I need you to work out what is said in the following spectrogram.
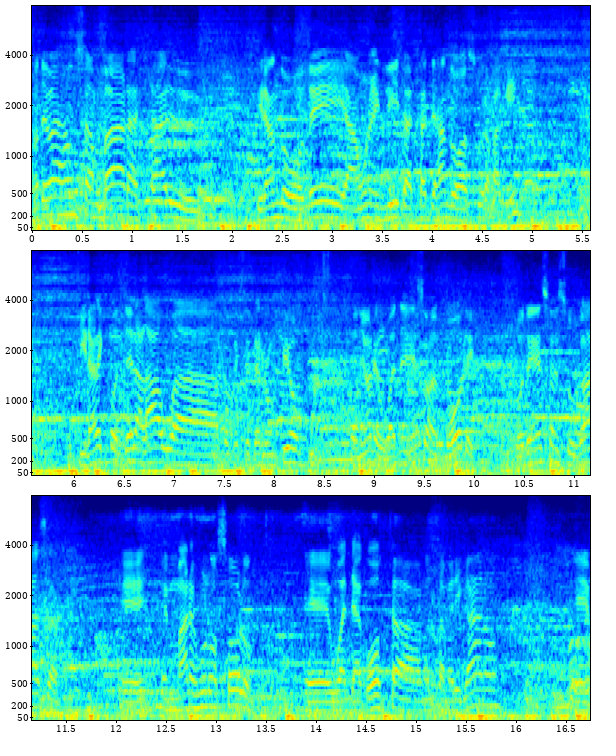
No te vayas a un zambar a estar tirando botella, a una islita, a estar dejando basura. ¿Para qué? tirar el cordel al agua porque se te rompió. Señores, guarden eso en el bote, guarden eso en su casa. Eh, el mar es uno solo. Eh, guardacosta norteamericano, eh,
